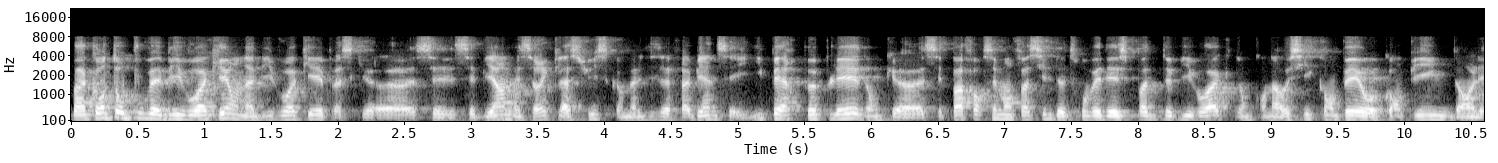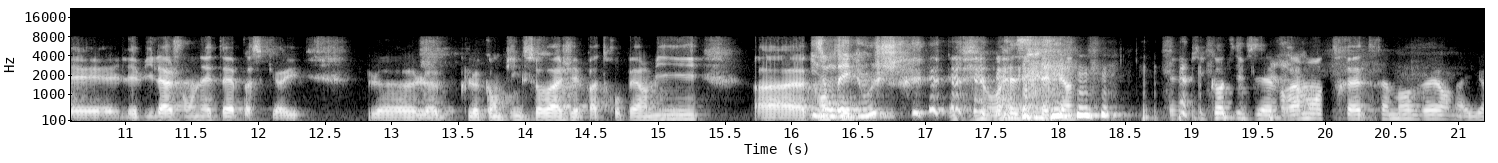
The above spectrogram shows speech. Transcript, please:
bah, quand on pouvait bivouaquer, on a bivouaqué parce que euh, c'est bien, mais c'est vrai que la Suisse, comme elle disait Fabienne, c'est hyper peuplé, donc euh, c'est pas forcément facile de trouver des spots de bivouac. Donc on a aussi campé au camping dans les, les villages où on était parce que le, le, camping sauvage n'est pas trop permis. Ils ont des douches. ouais, bien. Et puis quand il faisait vraiment très très mauvais, on a eu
